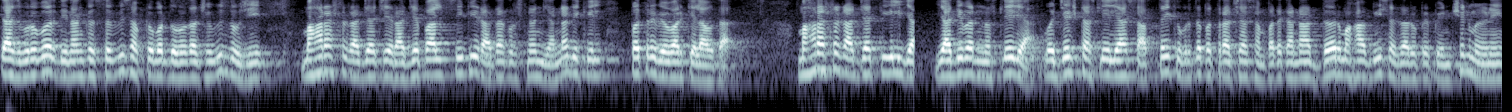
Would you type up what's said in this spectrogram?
त्याचबरोबर दिनांक सव्वीस ऑक्टोबर दोन हजार चोवीस रोजी महाराष्ट्र राज्याचे राज्यपाल सी पी राधाकृष्णन यांना देखील पत्रव्यवहार केला होता. महाराष्ट्र राज्यातील या यादीवर नसलेल्या व ज्येष्ठ असलेल्या साप्ताहिक वृत्तपत्राच्या संपादकांना दरमहा वीस हजार रुपये पेन्शन मिळणे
